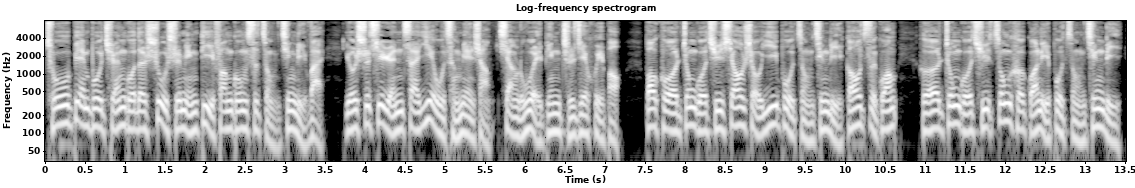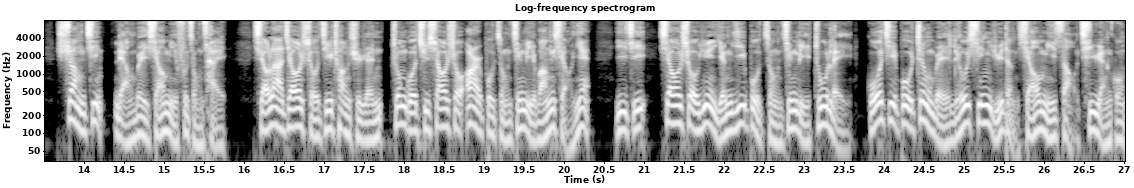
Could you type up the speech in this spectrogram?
除遍布全国的数十名地方公司总经理外，有十七人在业务层面上向卢伟冰直接汇报，包括中国区销售一部总经理高自光。和中国区综合管理部总经理尚进两位小米副总裁，小辣椒手机创始人、中国区销售二部总经理王小燕，以及销售运营一部总经理朱磊、国际部政委刘新宇等小米早期员工。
